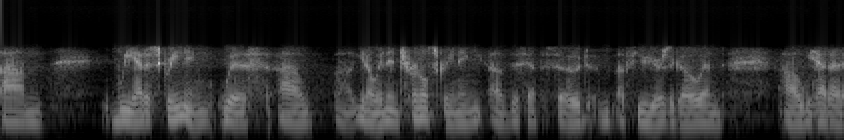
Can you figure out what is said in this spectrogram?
um, we had a screening with, uh, uh, you know, an internal screening of this episode a few years ago, and uh, we had a,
